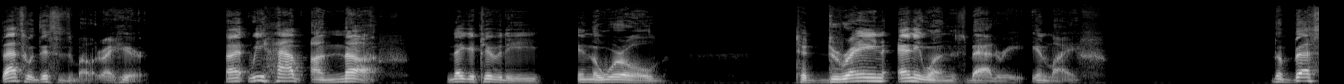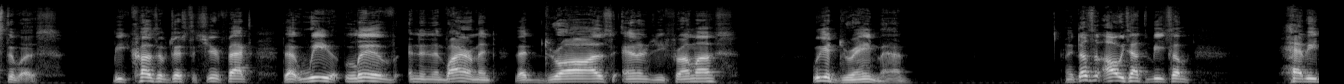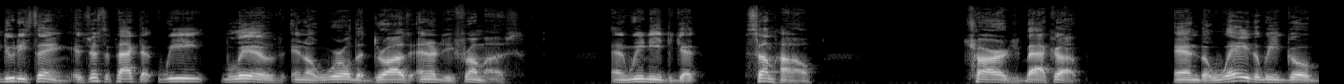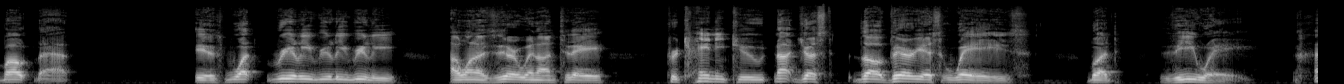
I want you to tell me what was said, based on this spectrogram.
that's what this is about right here. Uh, we have enough negativity in the world to drain anyone's battery in life. The best of us, because of just the sheer fact that we live in an environment that draws energy from us, we get drained, man. It doesn't always have to be some heavy duty thing. It's just the fact that we live in a world that draws energy from us and we need to get somehow charged back up. And the way that we go about that is what really, really, really I want to zero in on today pertaining to not just the various ways, but the way.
